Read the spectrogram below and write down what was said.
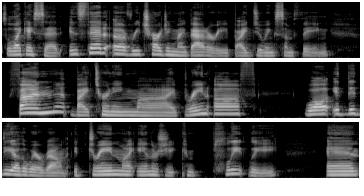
So, like I said, instead of recharging my battery by doing something fun, by turning my brain off, well, it did the other way around. It drained my energy completely, and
